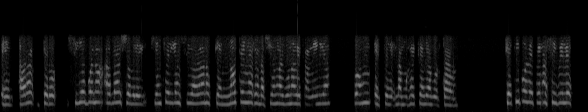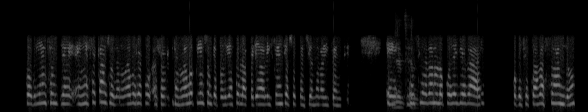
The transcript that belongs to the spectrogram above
Eh, ahora, pero sí es bueno hablar sobre quién sería un ciudadano que no tenga relación alguna de familia con este, la mujer que haya abortado. ¿Qué tipo de penas civiles podrían ser, en ese caso, de nuevo, de nuevo pienso en que podría ser la pérdida de licencia o suspensión de la licencia? Eh, un ciudadano lo puede llevar porque se está basando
